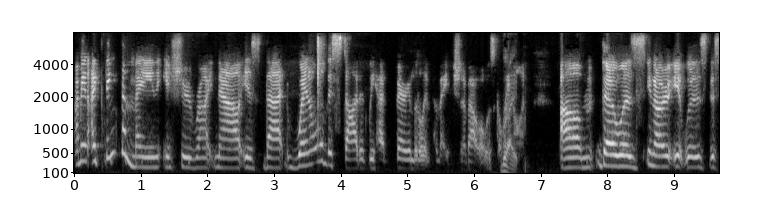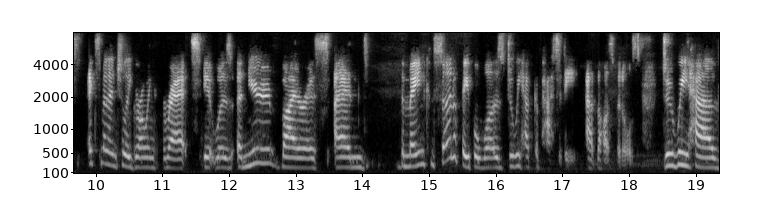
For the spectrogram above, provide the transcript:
I mean, I think the main issue right now is that when all of this started, we had very little information about what was going right. on. Um, there was, you know, it was this exponentially growing threat. It was a new virus, and the main concern of people was do we have capacity at the hospitals? Do we have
